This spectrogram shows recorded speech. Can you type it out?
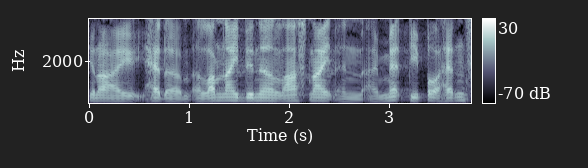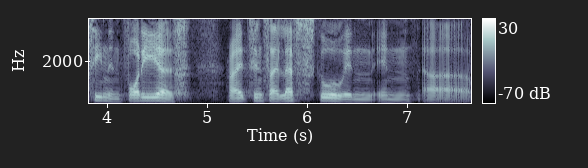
You know, I had an alumni dinner last night and I met people I hadn't seen in 40 years, right? Since I left school in, in uh,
